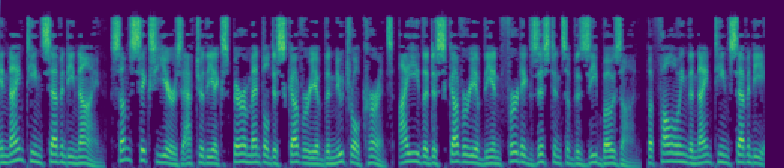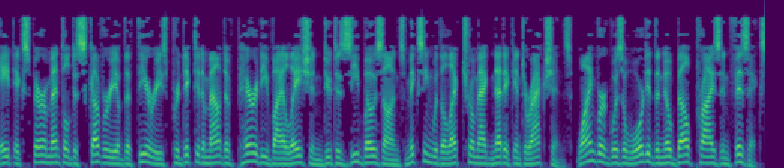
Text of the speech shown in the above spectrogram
In 1979, some six years after the experimental discovery of the neutral currents, i.e. the discovery of the inferred existence of the Z boson, but following the 1978 experimental discovery of the theory's predicted amount of parity violation due to Z bosons mixing with electromagnetic interactions, Weinberg was awarded the Nobel Prize in Physics,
